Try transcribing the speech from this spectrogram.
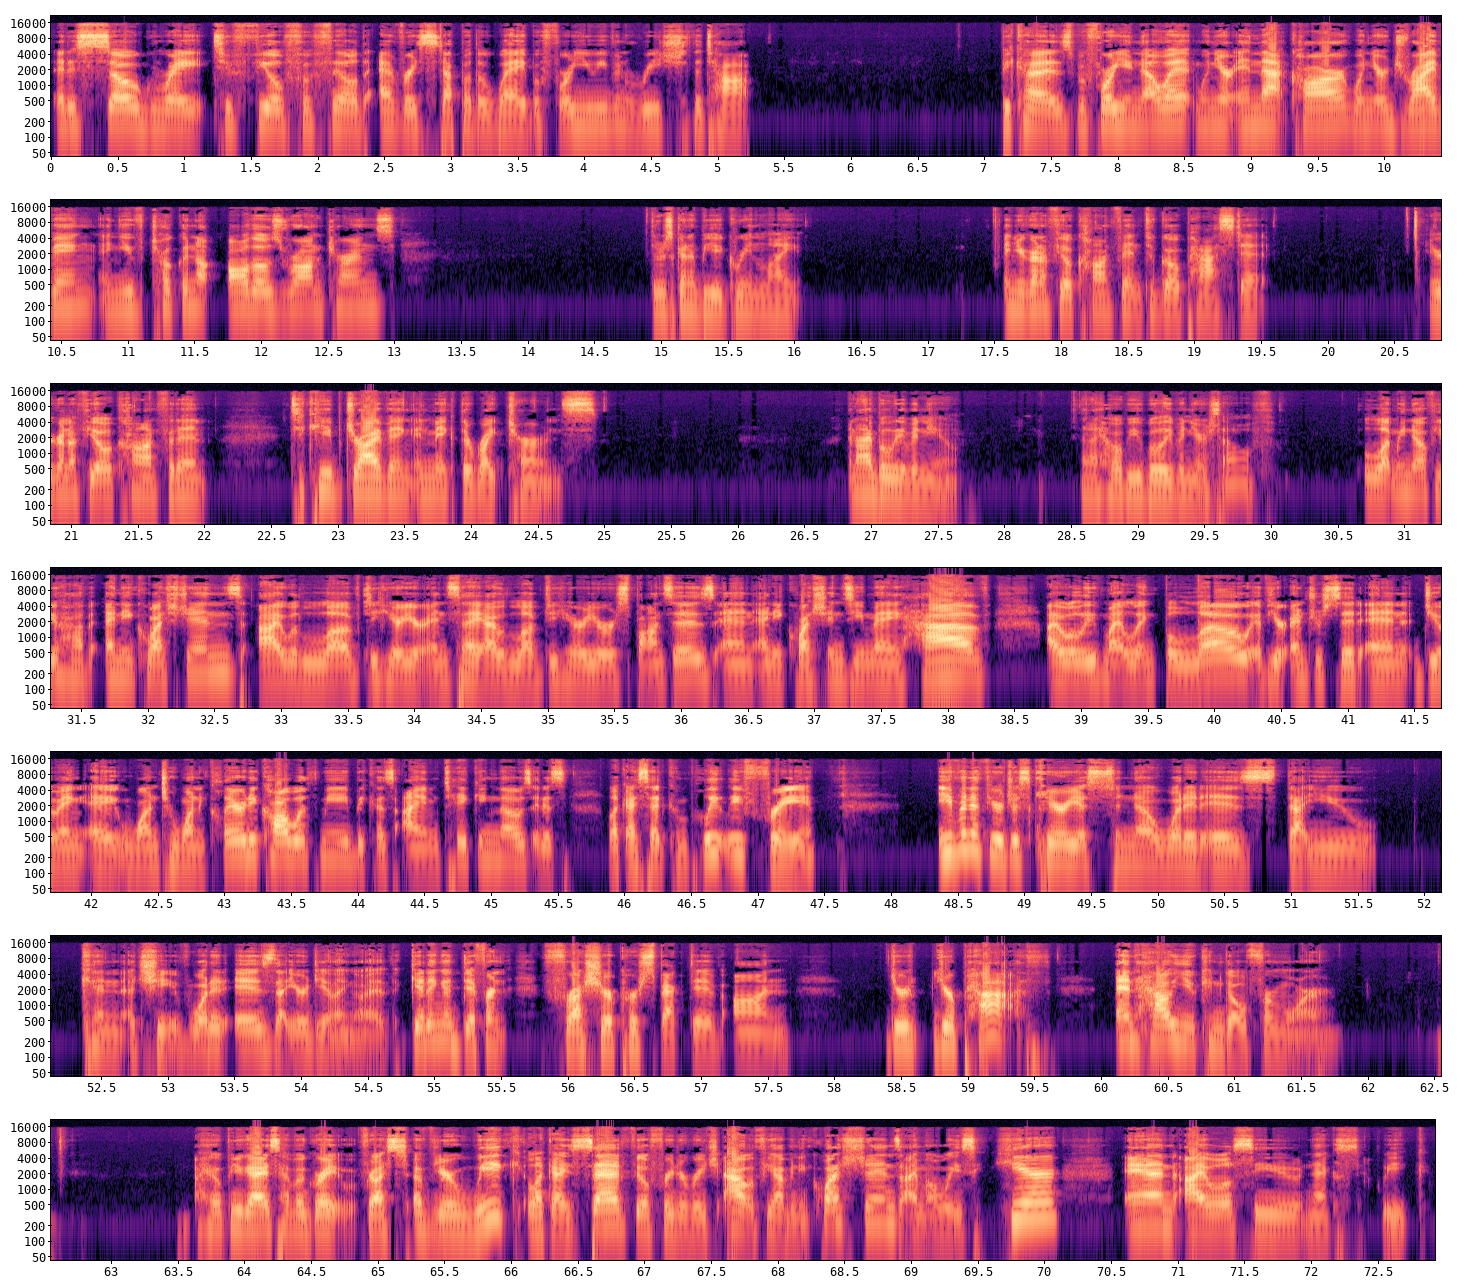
It is so great to feel fulfilled every step of the way before you even reach the top. Because before you know it, when you're in that car, when you're driving and you've taken all those wrong turns, there's going to be a green light. and you're going to feel confident to go past it. You're going to feel confident to keep driving and make the right turns. And I believe in you. And I hope you believe in yourself. Let me know if you have any questions. I would love to hear your insight. I would love to hear your responses and any questions you may have. I will leave my link below if you're interested in doing a one to one clarity call with me because I am taking those. It is, like I said, completely free. Even if you're just curious to know what it is that you can achieve, what it is that you're dealing with, getting a different, fresher perspective on your your path and how you can go for more. I hope you guys have a great rest of your week. Like I said, feel free to reach out if you have any questions. I'm always here, and I will see you next week.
